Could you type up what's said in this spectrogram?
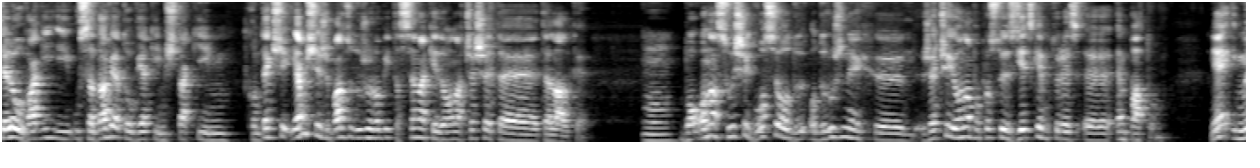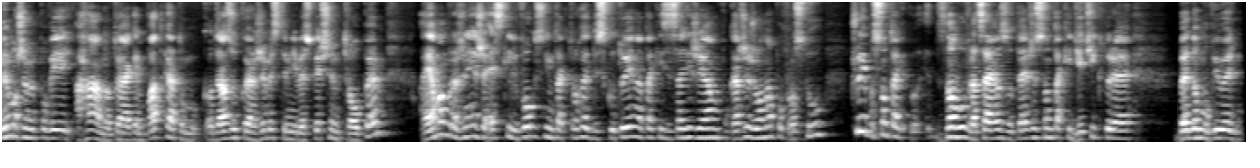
tyle uwagi i usadawia to w jakimś takim kontekście. Ja myślę, że bardzo dużo robi ta scena, kiedy ona czesze tę tę lalkę. Mm. Bo ona słyszy głosy od, od różnych y, rzeczy i ona po prostu jest dzieckiem, które jest y, empatą. Nie? I my możemy powiedzieć, aha, no to jak empatka, to od razu kojarzymy z tym niebezpiecznym tropem, a ja mam wrażenie, że Eskil Vogt z nim tak trochę dyskutuje na takiej zasadzie, że ja mu pokażę, że ona po prostu czuje, bo są tak, znowu wracając do tego, że są takie dzieci, które będą mówiły,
